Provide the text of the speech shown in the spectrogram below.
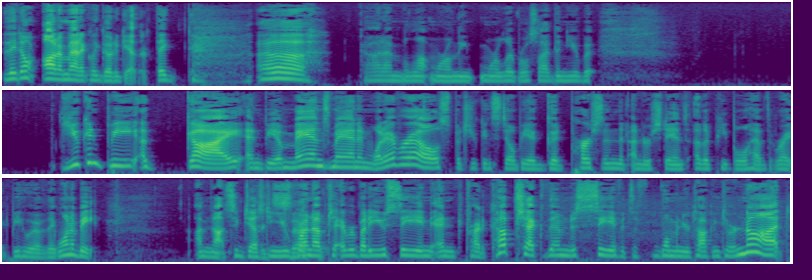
They don't automatically go together. They, uh, God, I'm a lot more on the more liberal side than you, but you can be a guy and be a man's man and whatever else, but you can still be a good person that understands other people have the right to be whoever they want to be. I'm not suggesting you run up to everybody you see and, and try to cup check them to see if it's a woman you're talking to or not.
